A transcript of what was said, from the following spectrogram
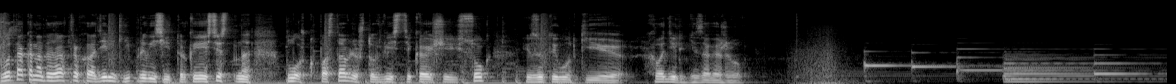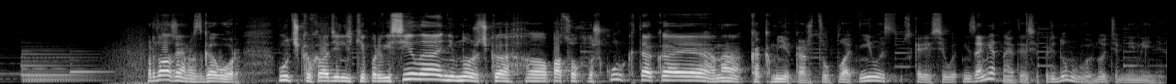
Вот так она до завтра в холодильнике и провисит. Только я, естественно, плошку поставлю, чтобы весь стекающий сок из этой утки холодильник не загаживал. Продолжаем разговор. Уточка в холодильнике провисела, немножечко э, подсохла шкурка такая. Она, как мне кажется, уплотнилась. Скорее всего, это незаметно, это я себе придумываю, но тем не менее.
